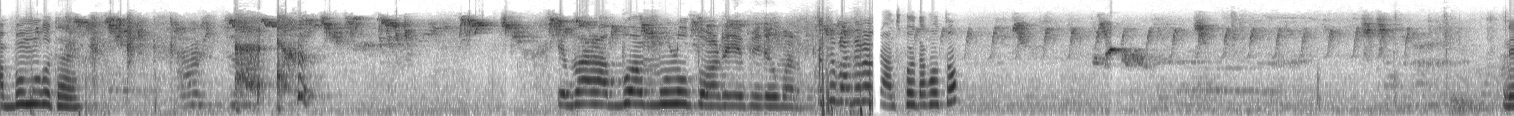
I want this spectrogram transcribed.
আব্বু কোথায়? এবার আব্বু আম্মুরও পরে ভিডিও বানাবো আচ্ছা বাজারে ডান্স করে দেখো তো। নে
